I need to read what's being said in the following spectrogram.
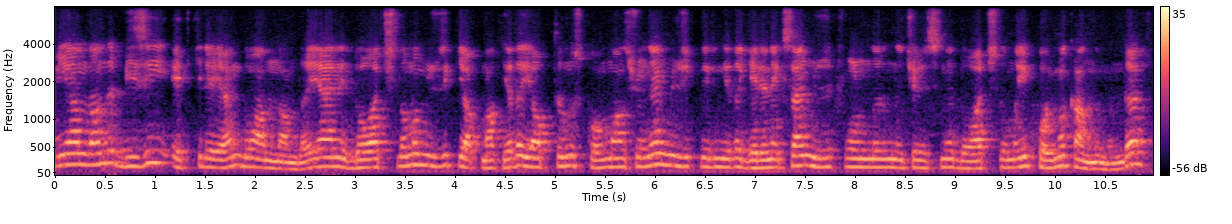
Bir yandan da bizi etkileyen bu anlamda yani doğaçlama müzik yapmak ya da yaptığımız konvansiyonel müziklerin ya da geleneksel müzik formlarının içerisine doğaçlamayı koymak anlamında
